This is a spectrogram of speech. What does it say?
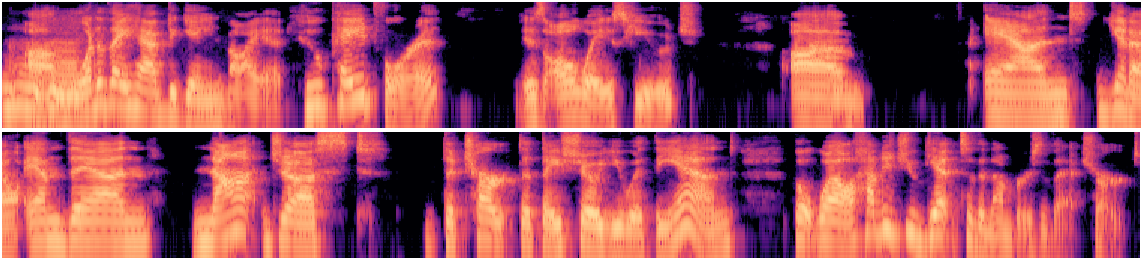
Um, mm-hmm. um, what do they have to gain by it? Who paid for it is always huge. Um, and you know and then not just the chart that they show you at the end but well how did you get to the numbers of that chart?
